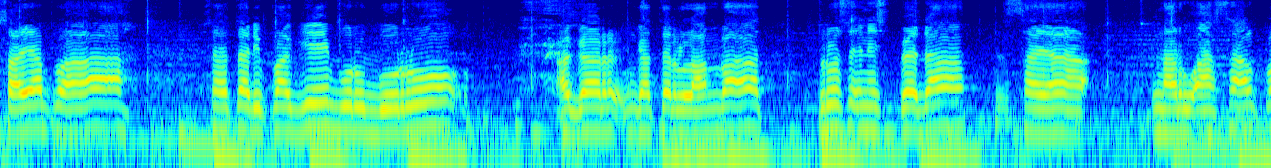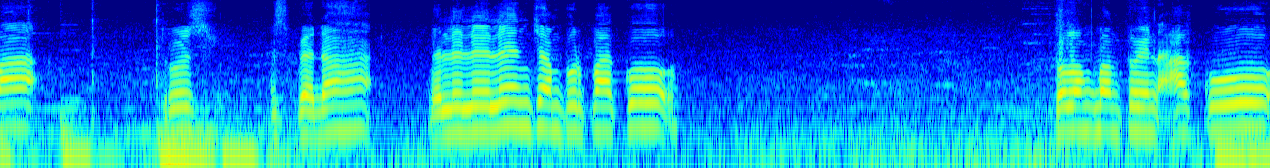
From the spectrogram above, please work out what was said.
Saya, Pak. Saya tadi pagi buru-buru agar nggak terlambat. Terus ini sepeda saya naruh asal, Pak. Terus sepeda lilin campur paku. Tolong bantuin aku.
